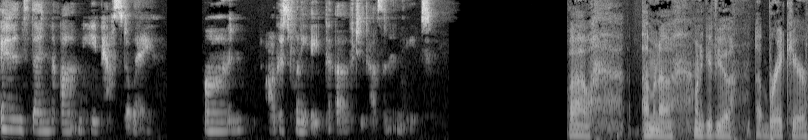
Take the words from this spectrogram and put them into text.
And then um, he passed away on August 28th of 2008. Wow. I'm gonna I'm gonna give you a, a break here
